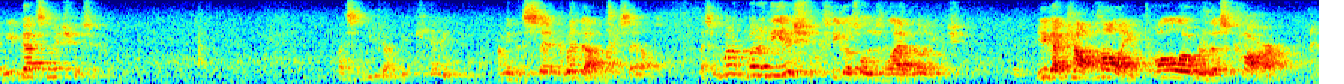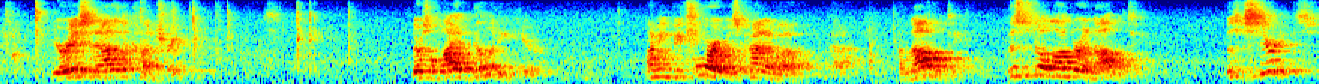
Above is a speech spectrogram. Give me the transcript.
And you've got some issues here. I said, you've got to be kidding me. I mean, the wind out of my sails. I said, what, what are the issues? He goes, well, there's a liability issue. You got Cal Poly all over this car. You're racing out of the country. There's a liability here. I mean, before it was kind of a, a novelty. This is no longer a novelty. This is serious.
